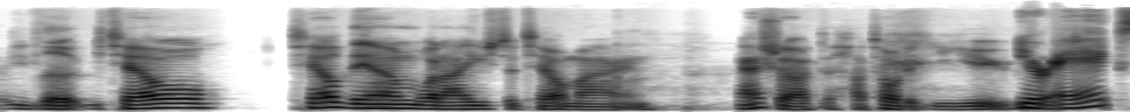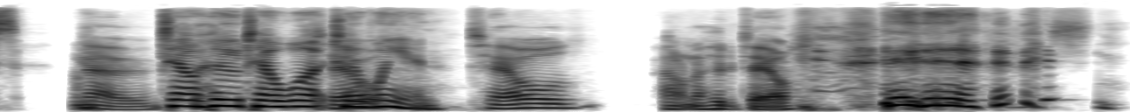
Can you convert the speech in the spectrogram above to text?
Look, tell tell them what I used to tell mine. Actually, I, I told it to you. Your ex, no. tell who, tell what, tell Tell- when. Tell. I don't know who to tell.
